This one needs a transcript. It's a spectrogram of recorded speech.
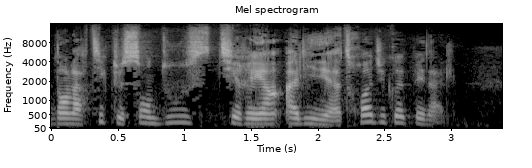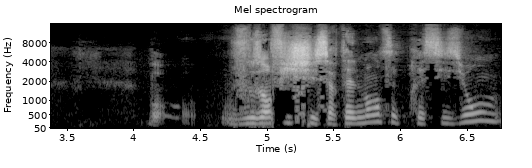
dans l'article 112-1 alinéa 3 du Code pénal. Bon, vous en fichez certainement de cette précision,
